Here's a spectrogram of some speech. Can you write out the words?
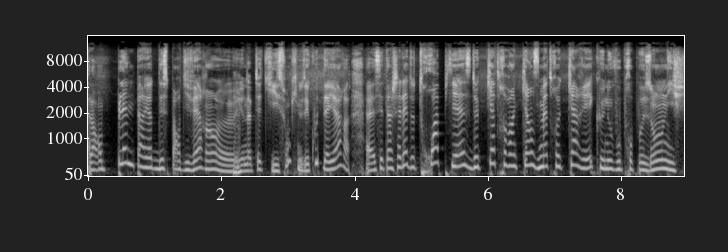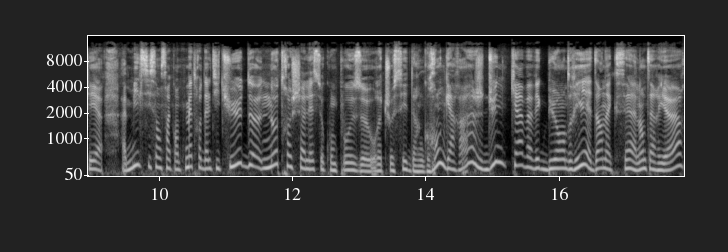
Alors, en pleine période des sports d'hiver, hein, euh, il y en a peut-être qui y sont, qui nous écoutent d'ailleurs. Euh, c'est un chalet de trois pièces de 95 mètres carrés que nous vous proposons, niché à- à 1650 mètres d'altitude. Notre chalet se compose au rez-de-chaussée d'un grand garage, d'une cave avec buanderie et d'un accès à l'intérieur.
